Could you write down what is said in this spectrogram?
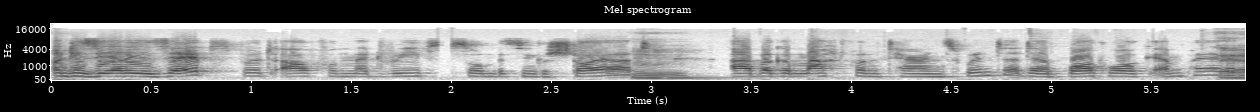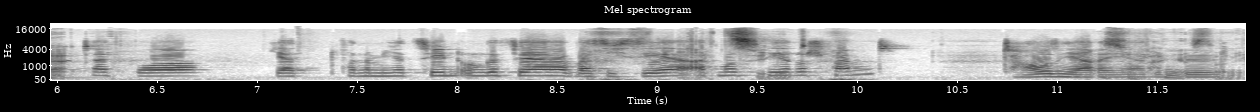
Und die Serie selbst wird auch von Matt Reeves so ein bisschen gesteuert, mhm. aber gemacht von Terence Winter, der Boardwalk Empire ja. gemacht hat vor, ja, vor einem Jahrzehnt ungefähr, was ich sehr atmosphärisch fand. Tausend Jahre her gefühlt.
